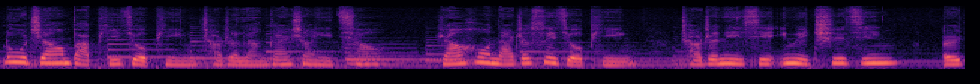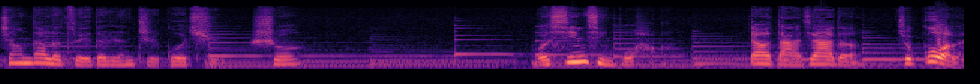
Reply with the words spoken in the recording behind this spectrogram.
陆之昂把啤酒瓶朝着栏杆上一敲，然后拿着碎酒瓶朝着那些因为吃惊而张大了嘴的人指过去，说：“我心情不好，要打架的就过来。”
